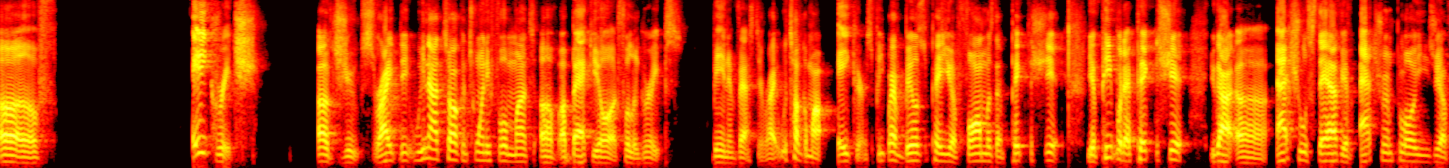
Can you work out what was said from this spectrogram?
of acreage of juice, right? We're not talking 24 months of a backyard full of grapes being invested, right? We're talking about acres. People have bills to pay. You have farmers that pick the shit. You have people that pick the shit. You got uh actual staff. You have actual employees. You have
